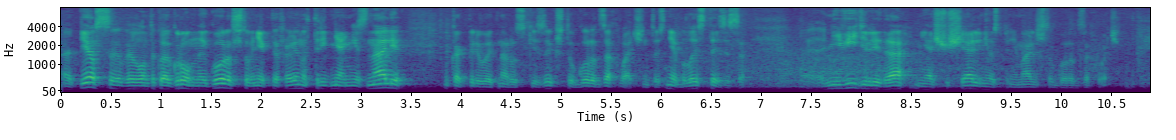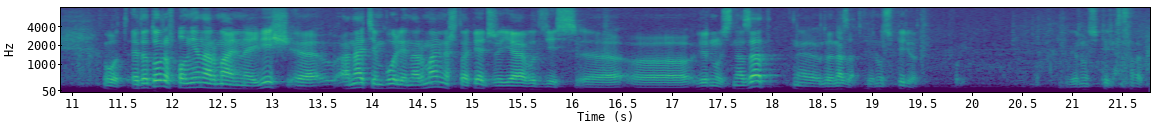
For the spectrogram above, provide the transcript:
э, персы, Вавилон такой огромный город, что в некоторых районах три дня не знали, ну, как переводит на русский язык, что город захвачен. То есть не было эстезиса. Э, Не видели, да, не ощущали, не воспринимали, что город захвачен. Вот. Это тоже вполне нормальная вещь. Э, Она тем более нормальна, что опять же я вот здесь э, э, вернусь назад, э, да, назад, вернусь вперед. Вернусь вперед, ладно.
